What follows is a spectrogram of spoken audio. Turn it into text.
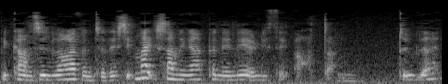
becomes enlivened to this, it makes something happen in here, and you think, oh, don't do that.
